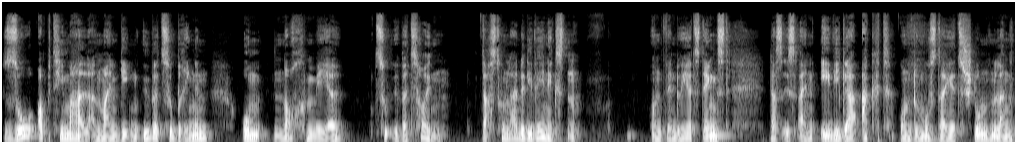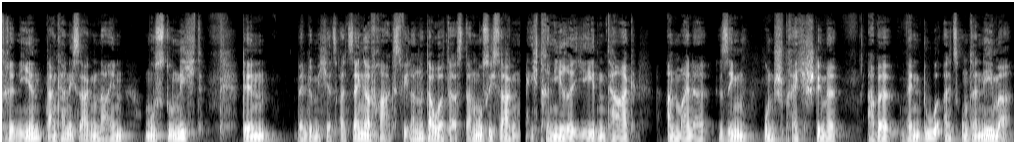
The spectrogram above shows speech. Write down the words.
so optimal an mein Gegenüber zu bringen, um noch mehr zu überzeugen. Das tun leider die wenigsten. Und wenn du jetzt denkst, das ist ein ewiger Akt und du musst da jetzt stundenlang trainieren, dann kann ich sagen, nein, musst du nicht. Denn wenn du mich jetzt als Sänger fragst, wie lange mhm. dauert das, dann muss ich sagen, ich trainiere jeden Tag an meiner Sing- und Sprechstimme. Aber wenn du als Unternehmer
